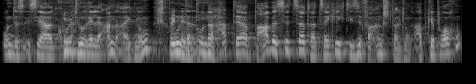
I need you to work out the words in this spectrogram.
Und das ist ja kulturelle Aneignung. Spinnen und, dann, und dann hat der Barbesitzer tatsächlich diese Veranstaltung abgebrochen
